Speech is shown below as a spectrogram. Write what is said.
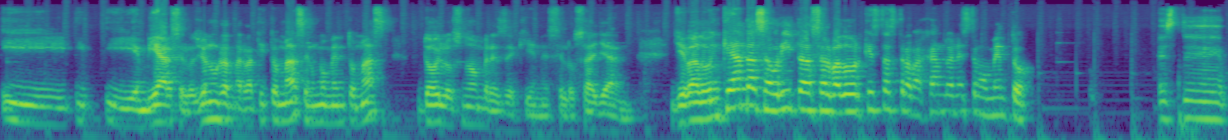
y, enviárselos. Yo en un ratito más, en un momento más, doy los nombres de quienes se los hayan llevado. ¿En qué andas ahorita, Salvador? ¿Qué estás trabajando en este momento? Este,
